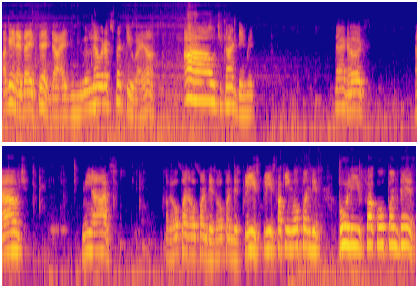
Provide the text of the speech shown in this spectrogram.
Again, as I said, I will never expect you guys, huh? Ouch! God damn it. That hurts. Ouch. Me arse. Okay, open, open this, open this. Please, please, fucking open this. Holy fuck, open this.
